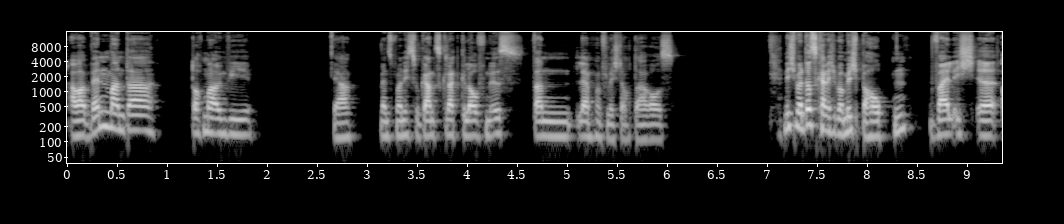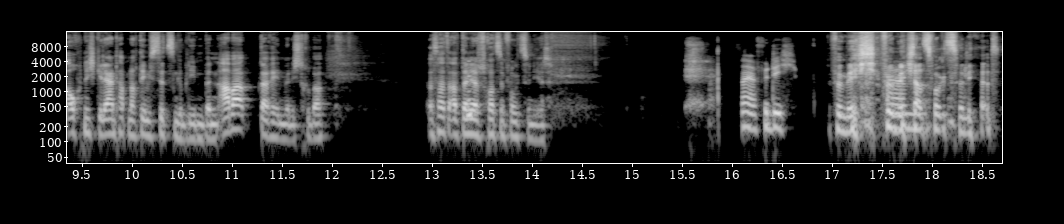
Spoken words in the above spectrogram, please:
Aber wenn man da doch mal irgendwie, ja, wenn es mal nicht so ganz glatt gelaufen ist, dann lernt man vielleicht auch daraus. Nicht mal das kann ich über mich behaupten, weil ich äh, auch nicht gelernt habe, nachdem ich sitzen geblieben bin. Aber da reden wir nicht drüber. Das hat dann ja trotzdem funktioniert. Naja, für dich. Für mich, für ähm, mich hat es funktioniert.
